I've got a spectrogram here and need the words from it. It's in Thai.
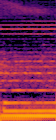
ส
